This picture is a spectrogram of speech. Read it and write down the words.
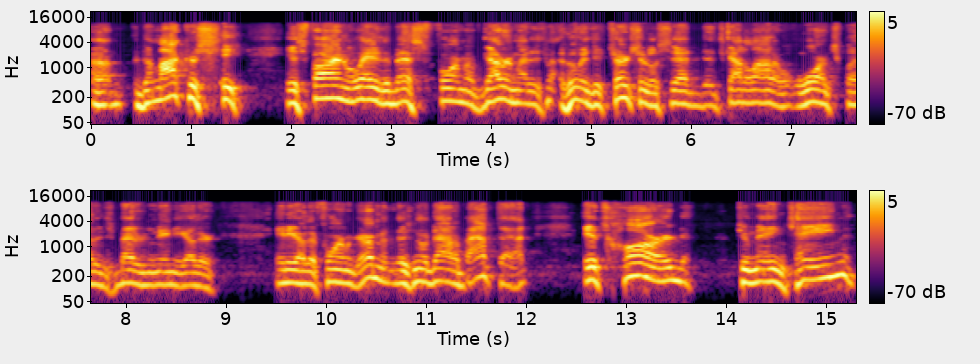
Uh, democracy is far and away the best form of government. Who is it? Churchill said it's got a lot of warts, but it's better than any other any other form of government. There's no doubt about that. It's hard to maintain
